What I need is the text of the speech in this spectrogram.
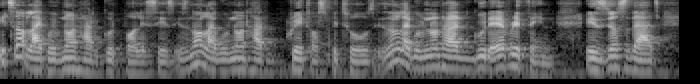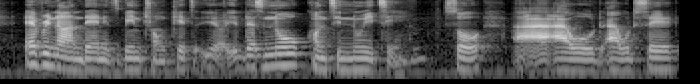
It's not like we've not had good policies. It's not like we've not had great hospitals. It's not like we've not had good everything. It's just that every now and then it's being truncated. You know, there's no continuity. Mm-hmm. So I, I would I would say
